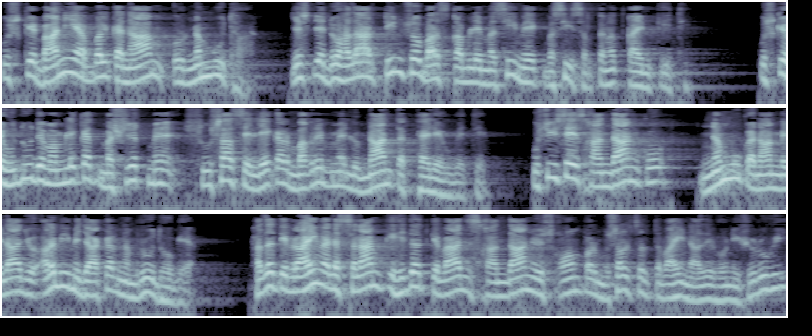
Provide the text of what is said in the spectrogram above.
اس کے بانی اول کا نام ارنمبو تھا، جس نے دو ہزار تین سو برس قبل مسیح میں ایک وسیع سلطنت قائم کی تھی۔ اس کے حدود مملکت مشرق میں سوسا سے لے کر مغرب میں لبنان تک پھیلے ہوئے تھے۔ اسی سے اس خاندان کو نمو کا نام ملا جو عربی میں جا کر نمرود ہو گیا۔ حضرت ابراہیم علیہ السلام کی ہدت کے بعد اس خاندان اور اس قوم پر مسلسل تباہی نازل ہونی شروع ہوئی۔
